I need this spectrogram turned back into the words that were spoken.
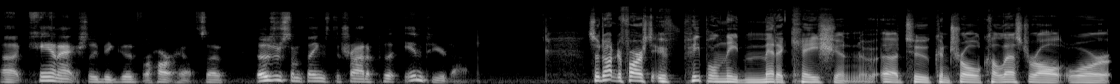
uh, can actually be good for heart health. So those are some things to try to put into your diet. So, Dr. Forrest, if people need medication uh, to control cholesterol or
